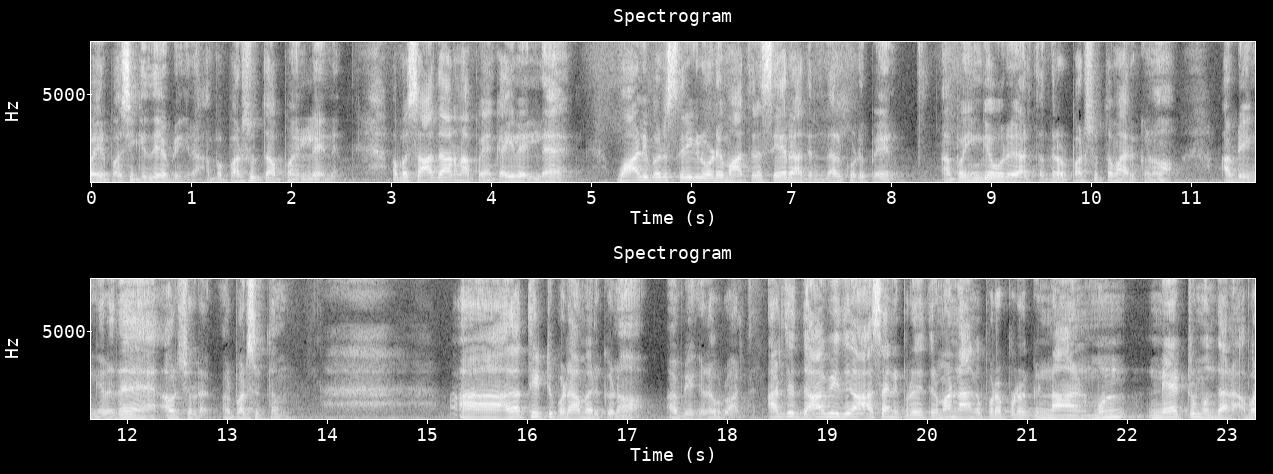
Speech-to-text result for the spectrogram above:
வயிறு பசிக்குது அப்படிங்கிறான் அப்போ பரிசுத்த அப்பம் இல்லைன்னு. அப்போ சாதாரண அப்பம் என் கையில் இல்லை. வாலிபர் ஸ்திரீகளோட மாத்திரை சேராதிருந்தால் கொடுப்பேன். அப்போ இங்கே ஒரு அர்த்தத்தில் ஒரு பரிசுத்தமாக இருக்கணும் அப்படிங்கிறத அவர் சொல்கிறார் ஒரு பரிசுத்தம். அதாவது தீட்டுப்படாமல் இருக்கணும் அப்படிங்கிற ஒரு வார்த்தை. அடுத்து தாவீது ஆசானி பிரதித்திரமா நாங்கள் புறப்படுறதுக்கு நான் முன் நேற்றும் முந்தானம் அப்போ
